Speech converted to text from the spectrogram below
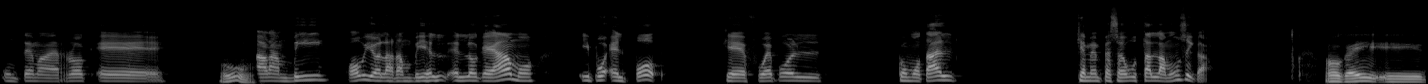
un tema de rock. Eh, Uh, R&B, obvio, el R&B es, es lo que amo. Y pues el pop, que fue por como tal que me empezó a gustar la música. ok, y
